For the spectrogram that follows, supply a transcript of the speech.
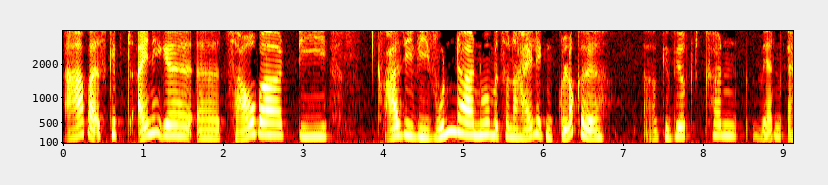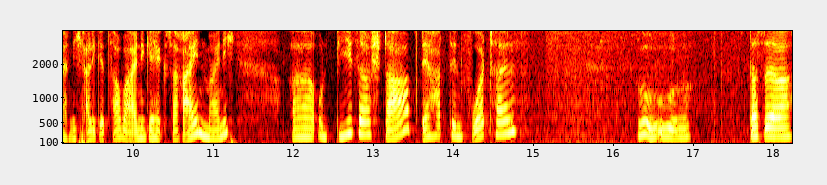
aber es gibt einige äh, Zauber, die quasi wie Wunder nur mit so einer heiligen Glocke äh, gewirkt können, werden, äh, nicht einige Zauber, einige Hexereien meine ich. Äh, und dieser Stab, der hat den Vorteil, uh, dass er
